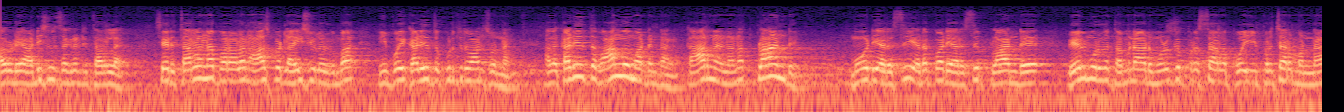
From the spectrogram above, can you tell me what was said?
அவருடைய அடிஷனல் செக்ரட்டரி தரல. சரி தரலன்னா பரவாயில்ல. நான் ஹாஸ்பிட்டல் ஐசியூல இருக்கும்பா நீ போய் கடிதத்தை கொடுத்துருவான்னு சொன்னேன். அந்த கடிதத்தை வாங்க மாட்டேன்ட்டாங்க. காரணம் என்னன்னா பிளான்டு மோடி அரசு எடப்பாடி அரசு பிளான்டு வேல்முருகன் தமிழ்நாடு முழுக்க பிரச்சாரம் போய் பிரச்சாரம் பண்ணா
